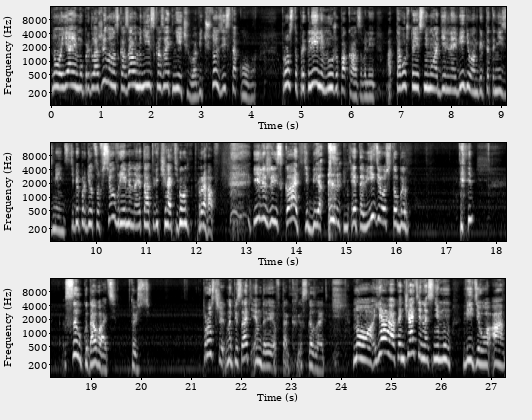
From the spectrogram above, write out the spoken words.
Но я ему предложила, он сказал, мне и сказать нечего, ведь что здесь такого? Просто приклеили, мы уже показывали. От того, что я сниму отдельное видео, он говорит, это не изменится. Тебе придется все время на это отвечать, и он прав. Или же искать тебе это видео, чтобы ссылку давать. То есть просто написать МДФ, так сказать. Но я окончательно сниму видео о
